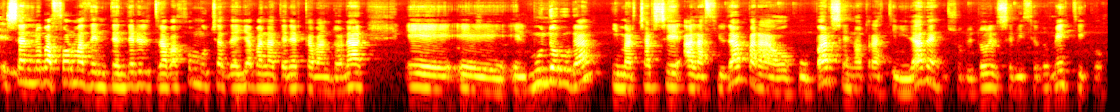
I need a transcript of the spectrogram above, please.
esas nuevas formas de entender el trabajo, muchas de ellas van a tener que abandonar eh, eh, el mundo rural y marcharse a la ciudad para ocuparse en otras actividades, sobre todo el servicio doméstico.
